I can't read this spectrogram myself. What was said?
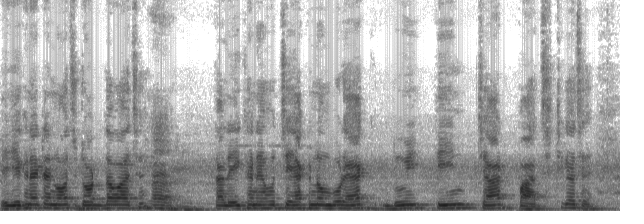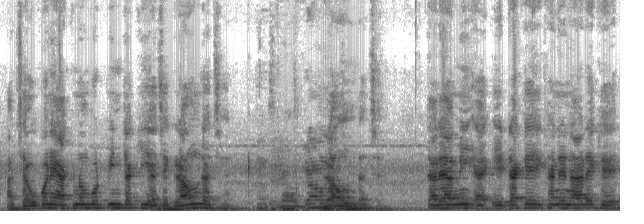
এই যে এখানে একটা নচ ডট দেওয়া আছে হ্যাঁ। তাহলে এখানে হচ্ছে এক নম্বর এক দুই তিন চার পাঁচ ঠিক আছে? আচ্ছা ওখানে এক নম্বর পিনটা কি আছে? গ্রাউন্ড আছে? গ্রাউন্ড আছে। তাহলে আমি এটাকে এখানে না রেখে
